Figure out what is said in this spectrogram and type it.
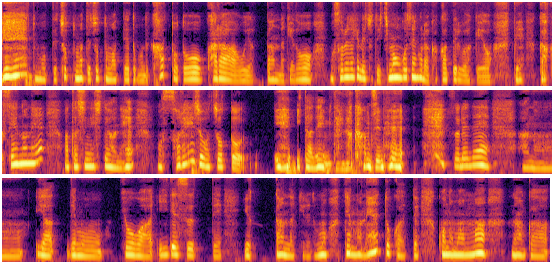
え、えーと思って、ちょっと待って、ちょっと待ってと思って、カットとカラーをやったんだけど、もうそれだけでちょっと1万5000円ぐらいかかってるわけよ。で、学生のね、私にしてはね、もうそれ以上ちょっと、え、痛で、みたいな感じで、それで、あのー、いや、でも、今日はいいですって言っ、たんだけれども、でもね、とか言って、このまんま、なんか、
